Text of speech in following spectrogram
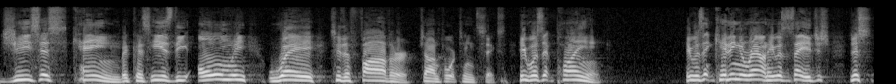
Jesus came because he is the only way to the Father, John 14, 6. He wasn't playing. He wasn't kidding around. He wasn't saying, just, just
